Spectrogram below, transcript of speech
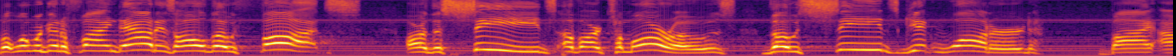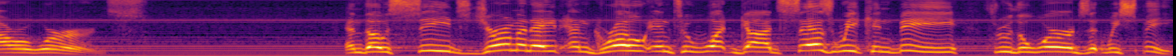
But what we're going to find out is although thoughts are the seeds of our tomorrows, those seeds get watered by our words. And those seeds germinate and grow into what God says we can be through the words that we speak.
